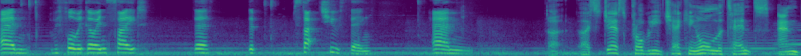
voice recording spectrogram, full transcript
um, before we go inside the the statue thing. Um, Uh, I suggest probably checking all the tents and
